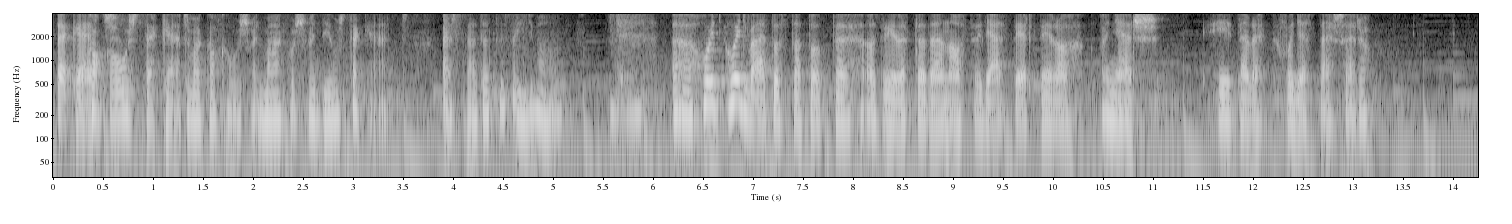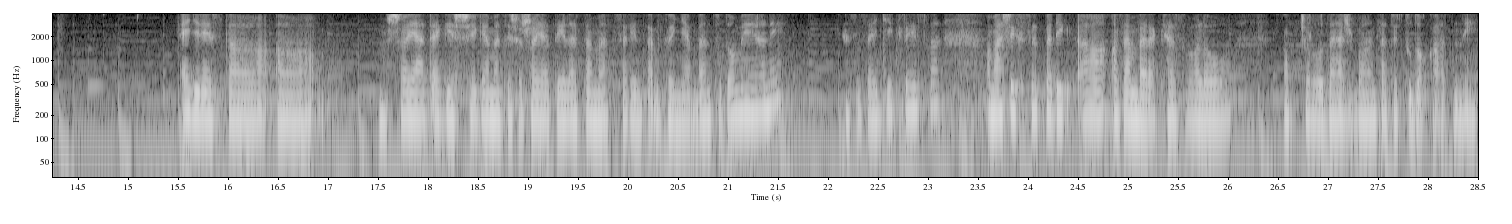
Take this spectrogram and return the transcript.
tekercs. kakaós tekercs, vagy kakaós, vagy mákos, vagy diós tekercs. Persze, tehát ez így van. Hogy, hogy változtatott az életeden az, hogy áttértél a, a nyers ételek fogyasztására? Egyrészt a, a, saját egészségemet és a saját életemet szerintem könnyebben tudom élni, ez az egyik része. A másik része pedig a, az emberekhez való kapcsolódásban, tehát hogy tudok adni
